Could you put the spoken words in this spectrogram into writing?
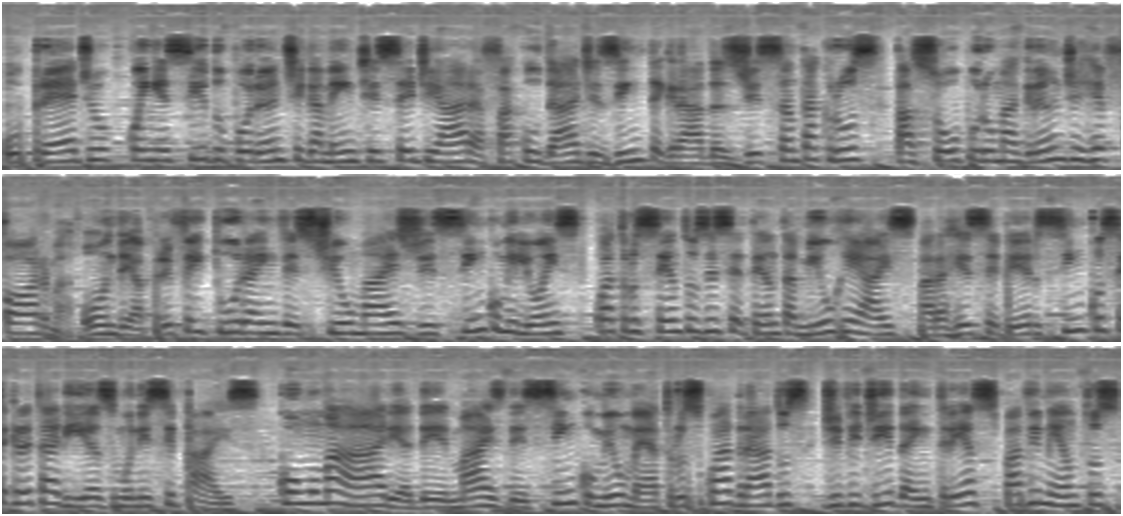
O prédio, conhecido por antigamente sediar a Faculdades Integradas de Santa Cruz, passou por uma grande reforma, onde a prefeitura investiu mais de 5 milhões 470 mil reais para receber cinco secretarias municipais. Com uma área de mais de 5 mil metros quadrados, dividida em três pavimentos,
